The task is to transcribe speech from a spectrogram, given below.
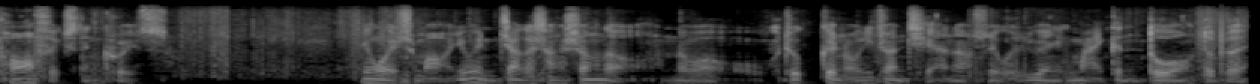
profits increase。因为什么？因为你价格上升了，那么我就更容易赚钱了，所以我就愿意卖更多，对不对？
